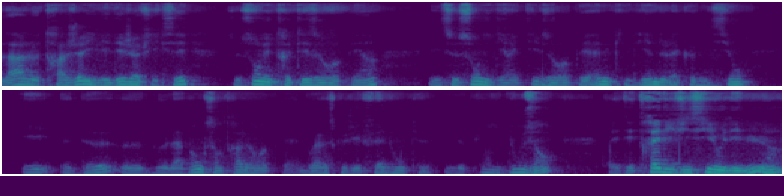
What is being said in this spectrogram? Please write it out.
Là, le trajet, il est déjà fixé. Ce sont les traités européens et ce sont les directives européennes qui viennent de la Commission et de, euh, la Banque Centrale Européenne. Voilà ce que j'ai fait donc depuis 12 ans. Ça a été très difficile au début, hein,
